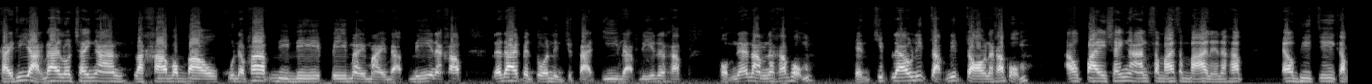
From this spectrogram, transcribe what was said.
ใครที่อยากได้รถใช้งานราคาเบาๆ คุณภาพดีๆ ปีใหม่ๆ แบบนี้นะครับ และได้เป็นตัว 1.8e แบบนี้ด้วยครับ ผมแนะนำนะครับผมเห็นคลิปแล้วรีบจับรีบจองนะครับผมเอาไปใช้งานสบายๆเลยนะครับ LPG กับ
